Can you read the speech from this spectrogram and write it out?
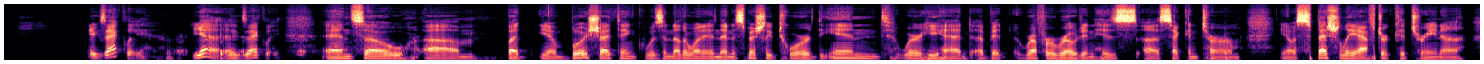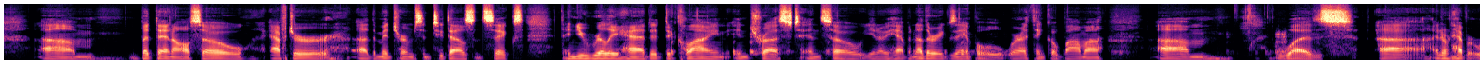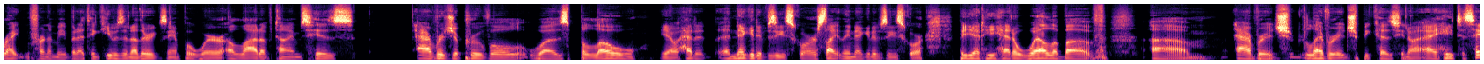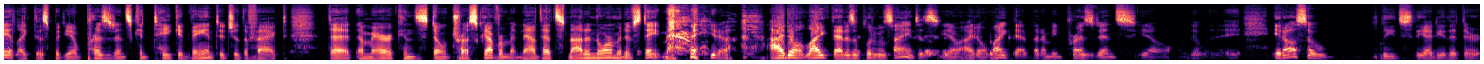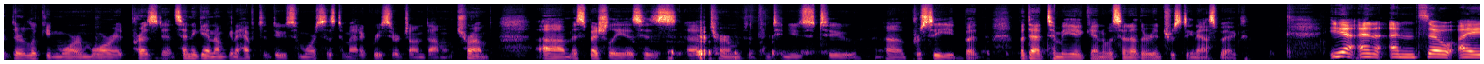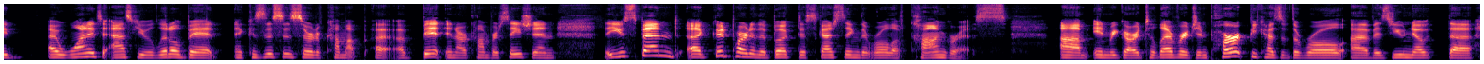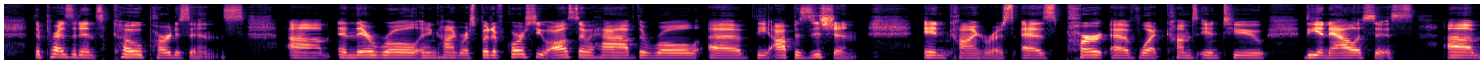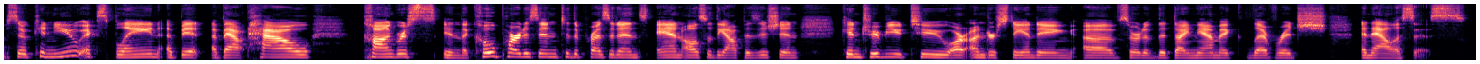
exactly, yeah, exactly, and so um, but you know Bush I think was another one, and then especially toward the end where he had a bit rougher road in his uh, second term, you know, especially after Katrina. Um, but then also after uh, the midterms in 2006, then you really had a decline in trust. And so, you know, you have another example where I think Obama um, was, uh, I don't have it right in front of me, but I think he was another example where a lot of times his average approval was below you know had a, a, negative z score a slightly negative z score but yet he had a well above um, average leverage because you know I hate to say it like this but you know presidents can take advantage of the fact that Americans don't trust government. Now that's not a normative statement you know. I don't like that as a political scientist you know I don't like that but I mean presidents you know it also leads to the idea that they're they're looking more and more at presidents. And again, I'm going to have to do some more systematic research on Donald Trump, um, especially as his uh, term continues to uh, proceed. But but that to me again was another interesting aspect. Yeah, and and so I I wanted to ask you a little bit because this has sort of come up a, a, bit in our conversation that you spend a good part of the book discussing the role of Congress um, in regard to leverage, in part because of the role of, as you note, the the president's co-partisans um, and their role in Congress. But of course, you also have the role of the opposition in Congress as part of what comes into the analysis. Um, so, can you explain a bit about how Congress in the co-partisan to the presidents and also the opposition contribute to our understanding of sort of the dynamic leverage analysis.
